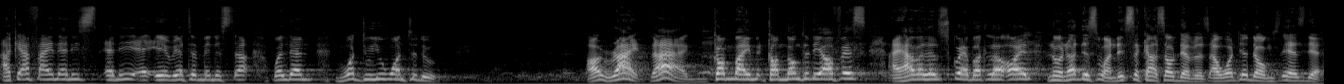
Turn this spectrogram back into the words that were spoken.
I can't find any, any area to minister. Well, then, what do you want to do? All right, ah, come, by, come down to the office. I have a little square bottle of oil. No, not this one. This is the cast out devils. I want your you downstairs there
